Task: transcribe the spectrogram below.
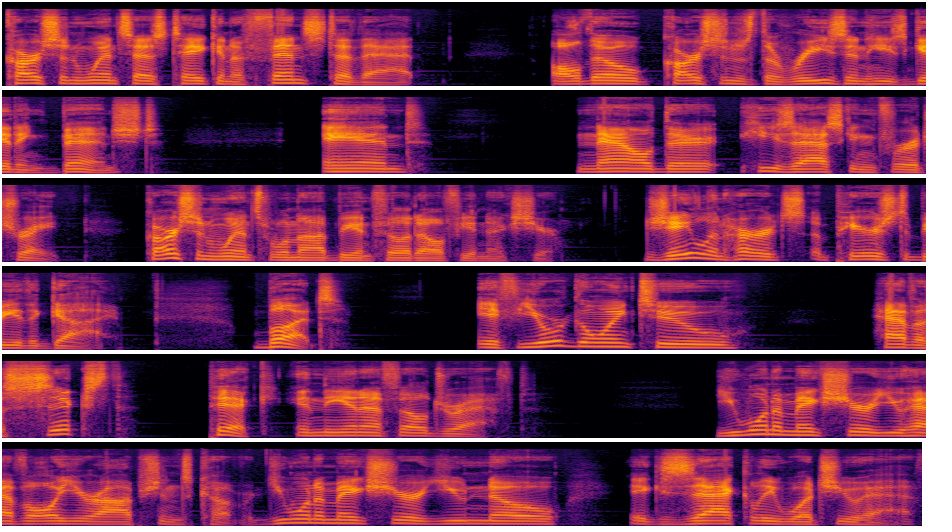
Carson Wentz has taken offense to that, although Carson's the reason he's getting benched. And now there he's asking for a trade. Carson Wentz will not be in Philadelphia next year. Jalen Hurts appears to be the guy. But if you're going to have a sixth pick in the NFL draft, you want to make sure you have all your options covered. You want to make sure you know exactly what you have.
